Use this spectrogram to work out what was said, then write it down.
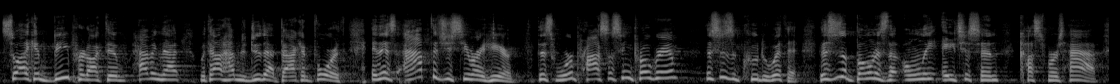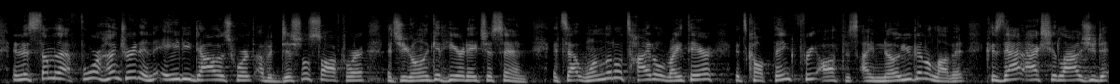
So I can be productive having that without having to do that back and forth. And this app that you see right here, this word processing program, this is included with it. This is a bonus that only HSN customers have. And it's some of that $480 worth of additional software that you only get here at HSN. It's that one little title right there. It's called ThinkFree Office. I know you're gonna love it because that actually allows you to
